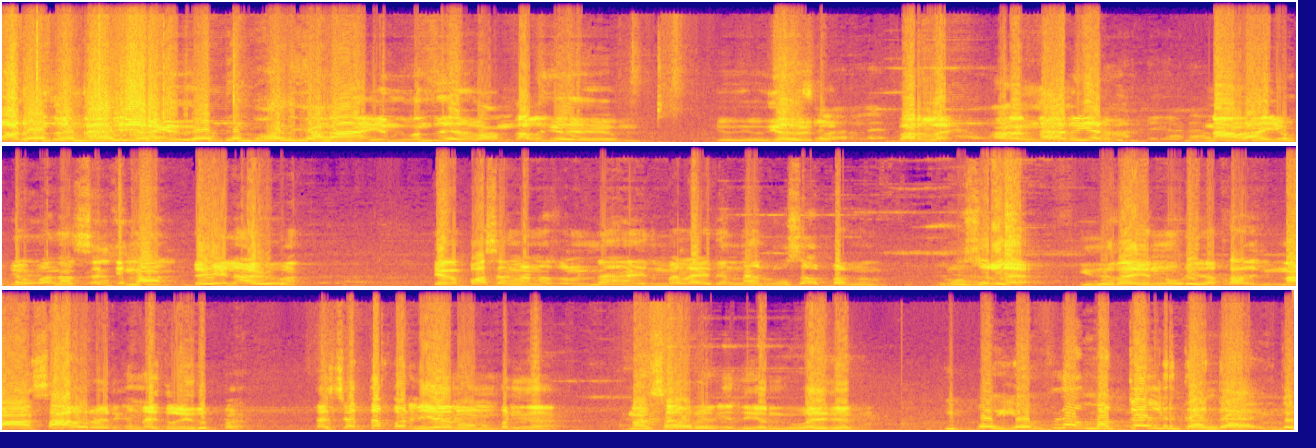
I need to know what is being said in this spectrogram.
பாடம் சார், நிறைய இருக்குது. ஆனா எனக்கு வந்து அந்த அளவுக்கு வரல. ஆனா நிறைய இருக்குது. நான் யூடியூப் வந்தா சத்தியமா டெய்லியும் அழுவேன். எங்க பசங்க என்ன சொல்லணும்னா இது மேல இது என்ன லூசா பண்ணணும். லூஸ் இல்ல. இது நான் என்னுடைய. நான் சாகுற வரைக்கும் நான் இதுல இருப்பேன். நான் செத்த எதனா ஒண்ணு பண்ணுங்க. நான் சாகுற வரைக்கும் இது எனக்கு வயிறு இப்போ எவ்வளவு மக்கள் இருக்காங்க? இது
